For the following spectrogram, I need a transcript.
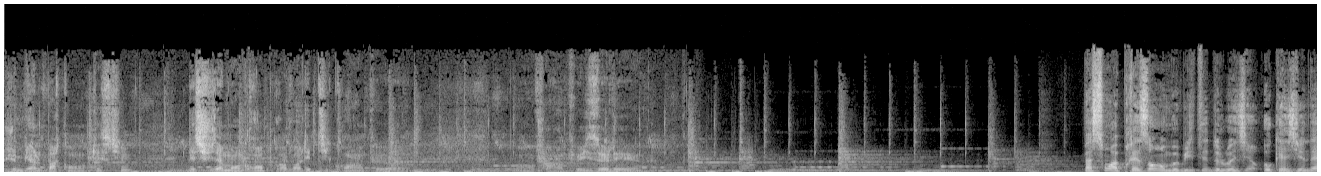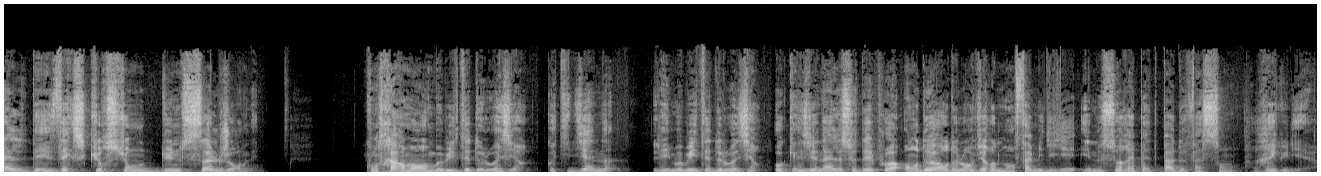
j'aime bien le parc en question. Il est suffisamment grand pour avoir des petits coins un peu, euh, enfin, un peu isolés. Passons à présent aux mobilités de loisirs occasionnelles des excursions d'une seule journée. Contrairement aux mobilités de loisirs quotidiennes, les mobilités de loisirs occasionnelles se déploient en dehors de l'environnement familier et ne se répètent pas de façon régulière.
